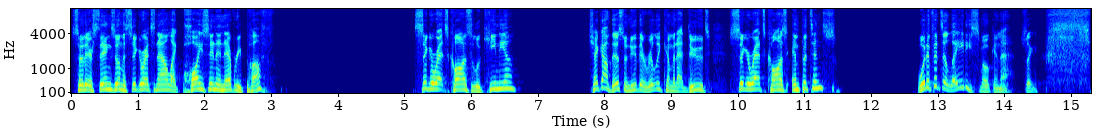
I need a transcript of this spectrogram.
So there's things on the cigarettes now like poison in every puff. Cigarettes cause leukemia. Check out this one, dude. They're really coming at dudes. Cigarettes cause impotence. What if it's a lady smoking that? It's like,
